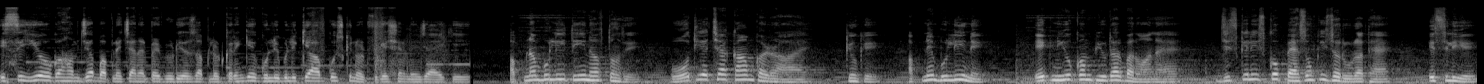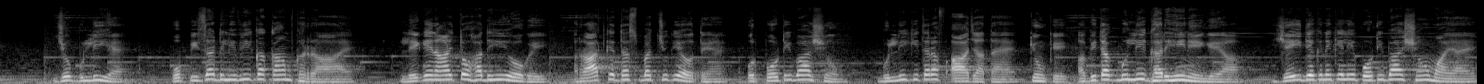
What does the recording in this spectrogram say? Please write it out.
इससे ये होगा हम जब अपने चैनल पर वीडियोस अपलोड करेंगे गुल्ली बुली की आपको उसकी नोटिफिकेशन मिल जाएगी। अपना बुली तीन हफ्तों से बहुत ही अच्छा काम कर रहा है क्योंकि अपने बुली ने एक न्यू कंप्यूटर बनवाना है जिसके लिए इसको पैसों की ज़रूरत है। इसलिए जो बुली है वो पिज़्ज़ा डिलीवरी का काम कर रहा है। लेकिन आज तो हद ही हो गई। रात के दस बज चुके होते हैं और पोटीबा शोम बुल्ली की तरफ़ आ जाता है, क्योंकि अभी तक बुल्ली घर ही नहीं गया। यही देखने के लिए पोटीबा शोम आया है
